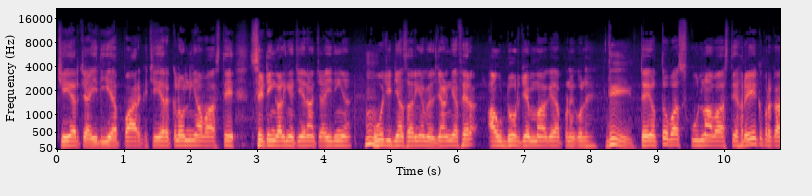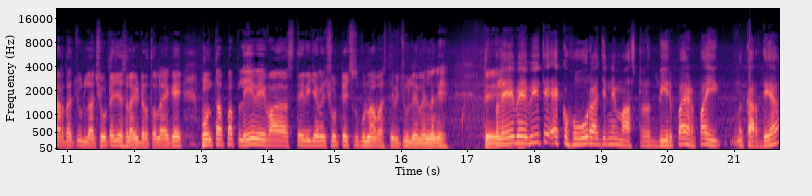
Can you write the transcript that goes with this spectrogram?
ਚੇਅਰ ਚਾਹੀਦੀ ਆ ਪਾਰਕ ਚੇਅਰ ਕਲੋਨੀਆਂ ਵਾਸਤੇ ਸਿਟਿੰਗ ਵਾਲੀਆਂ ਚੇਅਰਾਂ ਚਾਹੀਦੀਆਂ। ਉਹ ਚੀਜ਼ਾਂ ਸਾਰੀਆਂ ਮਿਲ ਜਾਣਗੀਆਂ। ਫਿਰ ਆਊਟਡੋਰ ਜਿਮ ਆ ਗਿਆ ਆਪਣੇ ਕੋਲੇ। ਜੀ। ਤੇ ਉਸ ਤੋਂ ਬਾਅਦ ਸਕੂਲਾਂ ਵਾਸਤੇ ਹਰੇਕ ਪ੍ਰਕਾਰ ਦਾ ਝੂਲਾ ਛੋਟੇ ਜਿਹੇ ਸਲਾਈਡਰ ਤੋਂ ਲੈ ਕੇ ਹੁਣ ਤਾਂ ਆਪਾਂ ਪਲੇਵੇ ਵਾਸਤੇ ਵੀ ਜਿਵੇਂ ਛੋਟੇ ਸਕੂਲਾਂ ਵਾਸਤੇ ਵੀ ਝੂਲੇ ਮਿਲਣਗੇ। ਤੇ ਪਲੇ ਬੇਬੀ ਤੇ ਇੱਕ ਹੋਰ ਆ ਜਿੰਨੇ ਮਾਸਟਰ ਵੀਰ ਭੈਣ ਭਾਈ ਕਰਦੇ ਆ।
